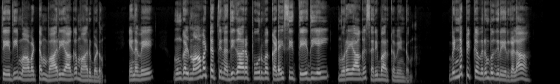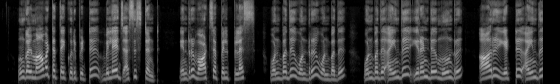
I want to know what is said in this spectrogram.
தேதி மாவட்டம் வாரியாக மாறுபடும். எனவே உங்கள் மாவட்டத்தின் அதிகாரப்பூர்வ கடைசி தேதியை முறையாக சரிபார்க்க வேண்டும். விண்ணப்பிக்க விரும்புகிறீர்களா? உங்கள் மாவட்டத்தை குறிப்பிட்டு வில்லேஜ் அசிஸ்டன்ட் என்று வாட்ஸ்அப்பில் பிளஸ் ஒன்பது ஒன்று ஒன்பது ஒன்பது ஐந்து இரண்டு மூன்று ஆறு எட்டு ஐந்து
